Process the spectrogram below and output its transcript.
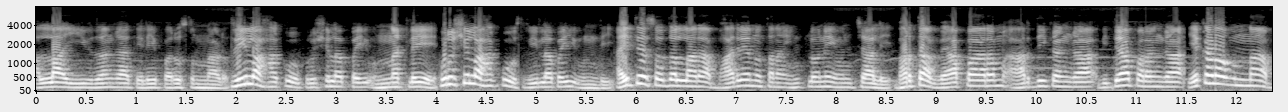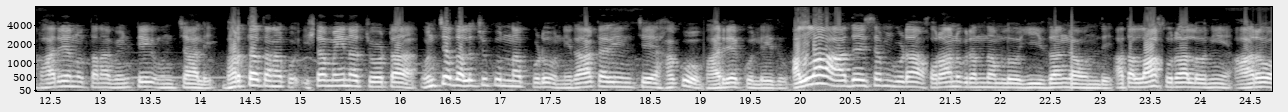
అల్లా ఈ విధంగా తెలియపరుస్తున్నాడు. స్త్రీల హక్కు పురుషులపై ఉన్నట్లే పురుషుల హక్కు స్త్రీలపై ఉంది. అయితే సోదల్లారా భార్యను తన ఇంట్లోనే ఉంచాలి. భర్త వ్యాపారం ఆర్థికంగా విద్యాపరంగా ఎక్కడ ఉన్నా భార్యను తన వెంటే ఉంచాలి. భర్త తనకు ఇష్టమైన చోట ఉంచదలుచుకున్నప్పుడు నిరాకరించే హక్కు భార్యకు లేదు. అల్లా ఆదేశం కూడా ఖురాను గ్రంథంలో ఈ విధంగా ఉంది. అతల్లా సురాలోని ఆరవ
